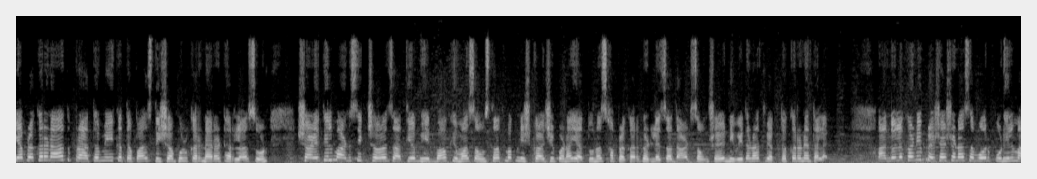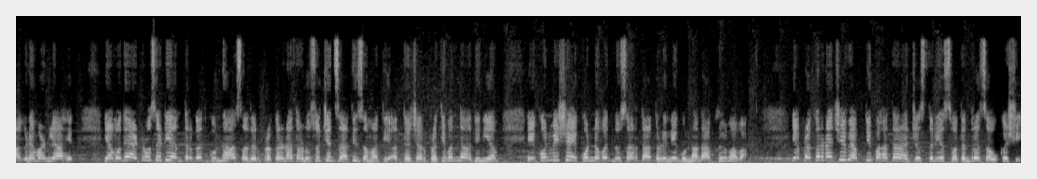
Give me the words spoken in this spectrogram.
या प्रकरणात प्राथमिक तपास दिशाभूल करणारा ठरला असून शाळेतील मानसिक छळ जातीय भेदभाव किंवा संस्थात्मक निष्काळजीपणा यातूनच हा प्रकार घडल्याचा दाट संशय निवेदनात व्यक्त करण्यात आलाय. आंदोलकांनी प्रशासनासमोर पुढील मागण्या मांडल्या आहेत. यामध्ये अॅट्रोसिटी अंतर्गत गुन्हा सदर प्रकरणात अनुसूचित जाती जमाती अत्याचार प्रतिबंध अधिनियम एकोणवीसशे एकोणनव्वदनुसार तातडीने गुन्हा दाखल व्हावा. या प्रकरणाची व्याप्ती पाहता राज्यस्तरीय स्वतंत्र चौकशी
